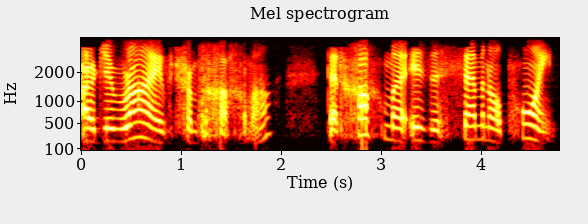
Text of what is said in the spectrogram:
are derived from Chachma, that Chachma is the seminal point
